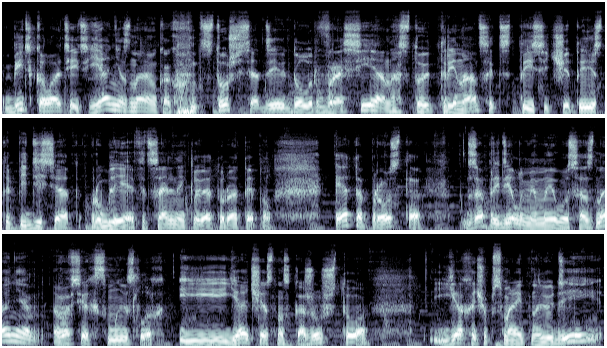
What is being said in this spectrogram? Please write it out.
Бить, колотить. Я не знаю, как он. 169 долларов. В России она стоит 13 450 рублей. Официальная клавиатура от Apple. Это просто за пределами моего сознания во всех смыслах. И я честно скажу, что я хочу посмотреть на людей,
